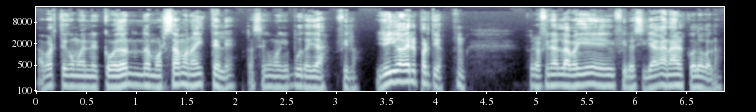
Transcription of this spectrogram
Aparte como en el comedor donde almorzamos no hay tele. Entonces como que puta ya, filo. yo iba a ver el partido. Pero al final la pagué filo, si ya ganaba el Colo Colo.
